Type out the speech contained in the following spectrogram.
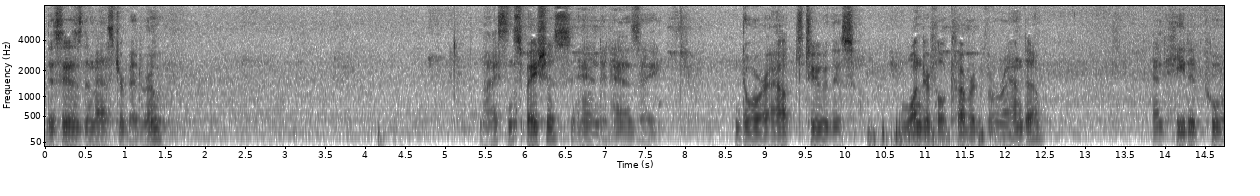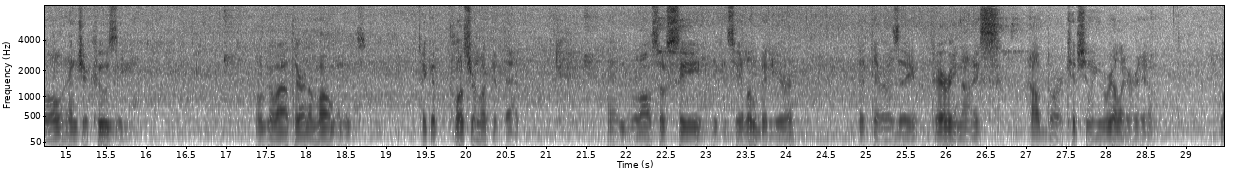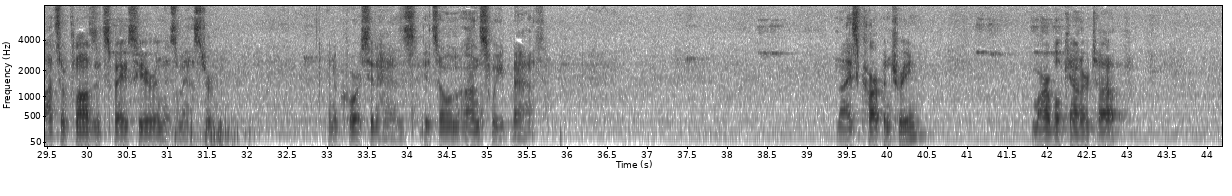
This is the master bedroom. Nice and spacious, and it has a door out to this wonderful covered veranda and heated pool and jacuzzi. We'll go out there in a moment and take a closer look at that. And we'll also see, you can see a little bit here, that there is a very nice outdoor kitchen and grill area. Lots of closet space here in this master. And of course it has its own ensuite bath. Nice carpentry, marble countertop,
